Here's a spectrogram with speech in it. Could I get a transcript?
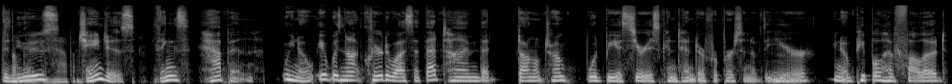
the Something news changes, things happen. You know, it was not clear to us at that time that Donald Trump would be a serious contender for Person of the Mm. Year. You know, people have followed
